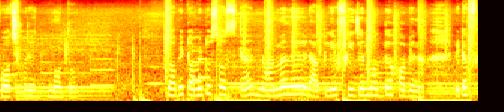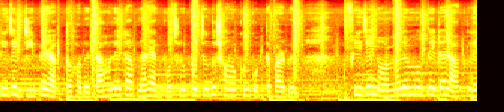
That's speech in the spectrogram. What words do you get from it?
বছরের মতো। তবে টমেটো সসটা নর্মালে রাখলে ফ্রিজের মধ্যে হবে না। এটা ফ্রিজে ডিপে রাখতে হবে, তাহলে এটা আপনারা এক বছর পর্যন্ত সংরক্ষণ করতে পারবেন। ফ্রিজে নর্মালের মধ্যে এটা রাখলে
